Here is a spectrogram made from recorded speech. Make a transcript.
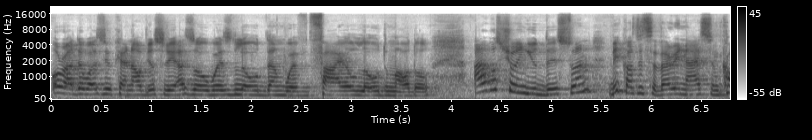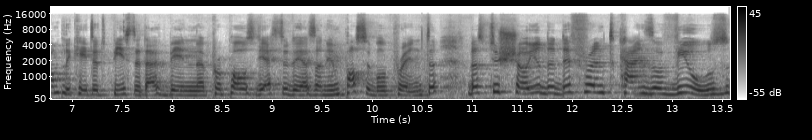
or otherwise you can obviously, as always, load them with file load model. I was showing you this one because it's a very nice and complicated piece that I've been proposed yesterday as an impossible print, but to show you the different kinds of views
